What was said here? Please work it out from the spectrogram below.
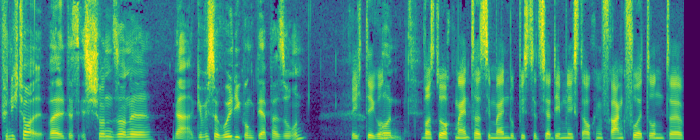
Finde ich toll, weil das ist schon so eine ja, gewisse Huldigung der Person. Richtig, und, und, was du auch gemeint hast, ich meine, du bist jetzt ja demnächst auch in Frankfurt und äh,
